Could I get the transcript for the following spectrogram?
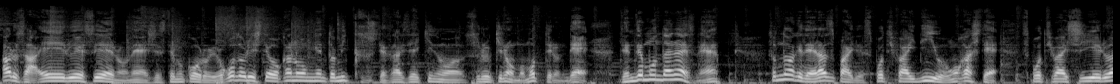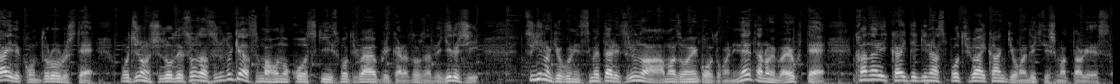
あるさ、ALSA のね、システムコールを横取りして他の音源とミックスして再生機能する機能も持ってるんで、全然問題ないですね。そんなわけでラズパイで Spotify D を動かして、Spotify CLI でコントロールして、もちろん手動で操作するときはスマホの公式 Spotify アプリから操作できるし、次の曲に進めたりするのは Amazon Echo とかにね、頼めばよくて、かなり快適な Spotify 環境ができてしまったわけです。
